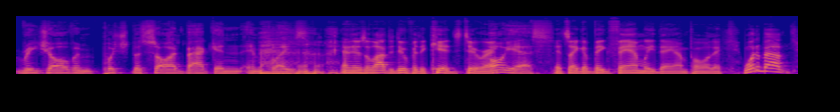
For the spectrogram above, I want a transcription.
reach over and push the sod back in, in place. and there's a lot to do for the kids too, right? Oh, yes. It's like a big family day on polo day. What about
